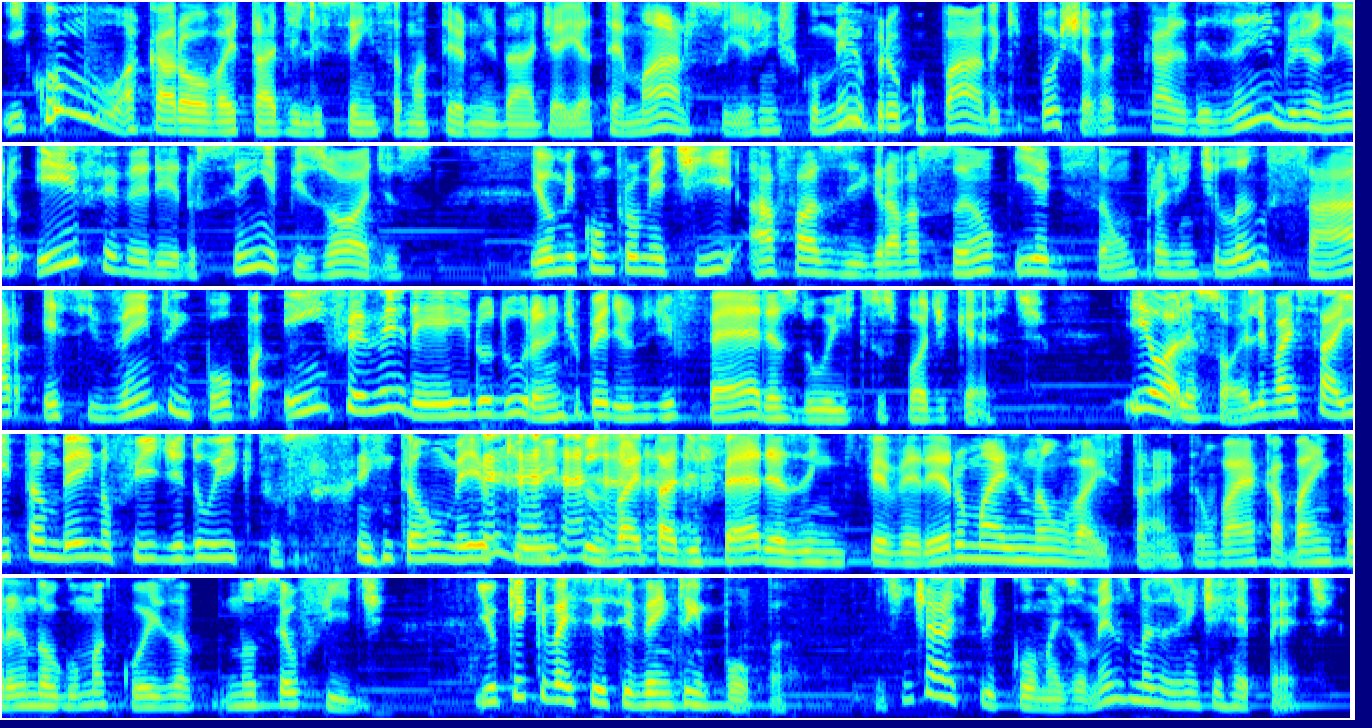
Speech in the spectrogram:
E como a Carol vai estar de licença maternidade aí até março, e a gente ficou meio Uhum. preocupado que, poxa, vai ficar dezembro, janeiro e fevereiro sem episódios, eu me comprometi a fazer gravação e edição pra gente lançar esse vento em popa em fevereiro, durante o período de férias do Ictus Podcast. E olha só, ele vai sair também no feed do Ictus. Então, meio que o Ictus vai estar de férias em fevereiro, mas não vai estar. Então, vai acabar entrando alguma coisa no seu feed. E o que, que vai ser esse vento em popa? A gente já explicou mais ou menos, mas a gente repete.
